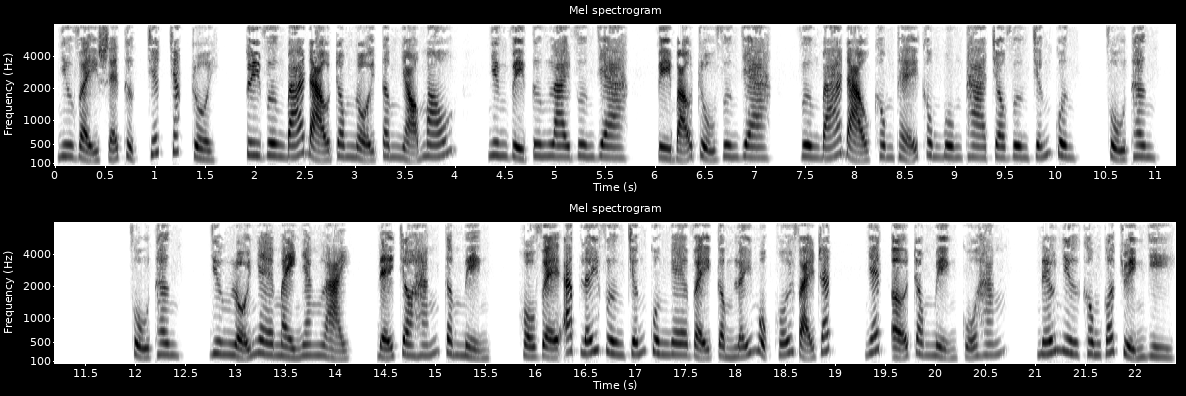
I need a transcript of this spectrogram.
như vậy sẽ thực chết chắc rồi. Tuy vương bá đạo trong nội tâm nhỏ máu, nhưng vì tương lai vương gia, vì bảo trụ vương gia, vương bá đạo không thể không buông tha cho vương chấn quân, phụ thân. Phụ thân, dương lỗi nghe mày nhăn lại, để cho hắn câm miệng, hộ vệ áp lấy vương chấn quân nghe vậy cầm lấy một khối vải rách, nhét ở trong miệng của hắn, nếu như không có chuyện gì,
